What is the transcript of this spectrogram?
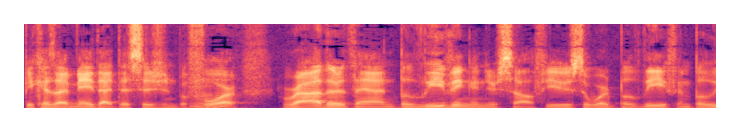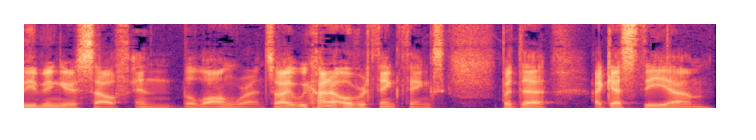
because I made that decision before rather than believing in yourself. You use the word belief and believing yourself in the long run. So I, we kind of overthink things, but the, I guess the, um,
